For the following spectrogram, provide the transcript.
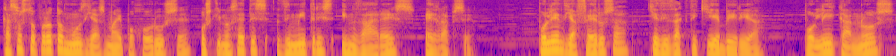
Καθώς το πρώτο μούδιασμα υποχωρούσε, ο σκηνοθέτης Δημήτρης Ινδαρές έγραψε. Πολύ ενδιαφέρουσα και διδακτική εμπειρία. Πολύ ικανός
